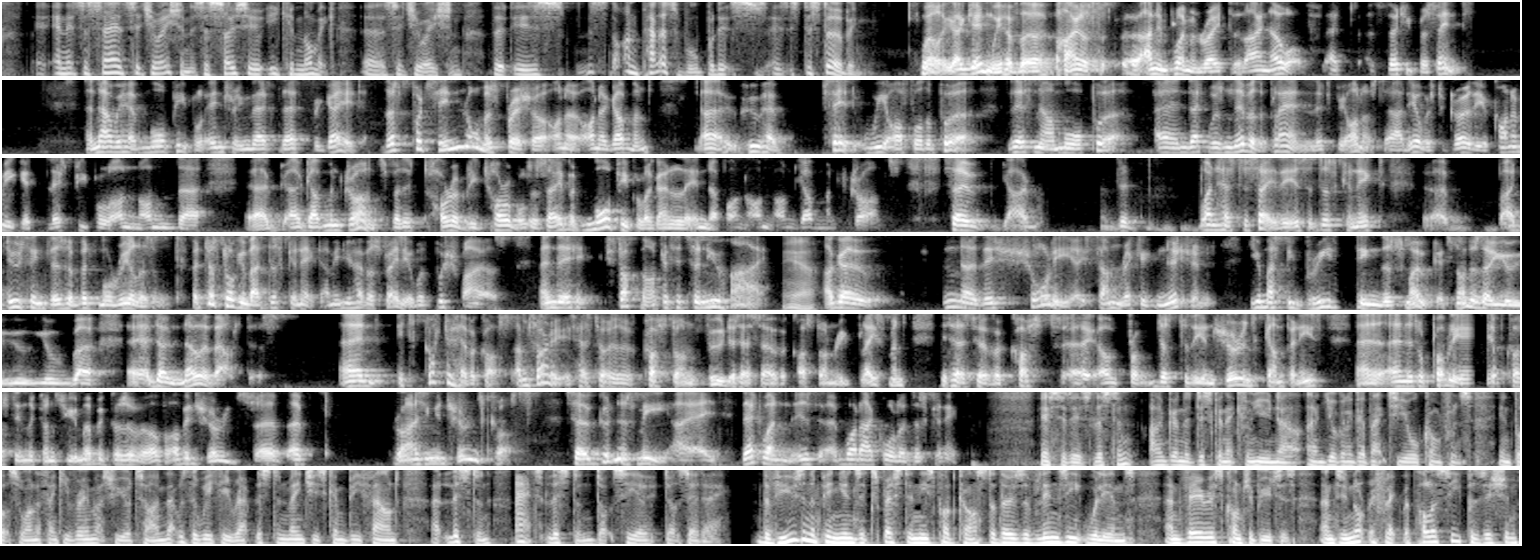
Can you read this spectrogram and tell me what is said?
and it's a sad situation. It's a socio-economic uh, situation that is it's not unpalatable, but it's it's disturbing. Well, again, we have the highest uh, unemployment rate that I know of at thirty percent, and now we have more people entering that that brigade. This puts enormous pressure on a on a government uh, who have said we are for the poor. There's now more poor and that was never the plan. Let's be honest. The idea was to grow the economy, get less people on on the, uh, uh, government grants. But it's horribly horrible to say, but more people are going to end up on on, on government grants. So uh, the, one has to say there is a disconnect. Uh, I do think there's a bit more realism. But just talking about disconnect, I mean, you have Australia with bushfires, and the stock market hits a new high. Yeah. I go, no, there's surely some recognition. You must be breathing the smoke. It's not as though you you you uh, uh, don't know about this, and it's got to have a cost. I'm sorry, it has to have a cost on food. It has to have a cost on replacement. It has to have a cost uh, from just to the insurance companies, and, and it'll probably end up costing the consumer because of of, of insurance uh, uh, rising insurance costs. So, goodness me, I, that one is uh, what I call a disconnect. Yes, it is. Liston, I'm going to disconnect from you now, and you're going to go back to your conference in Botswana. Thank you very much for your time. That was the weekly wrap. Liston Meintjes can be found at liston at liston.co.za. The views and opinions expressed in these podcasts are those of Lindsay Williams and various contributors and do not reflect the policy, position,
